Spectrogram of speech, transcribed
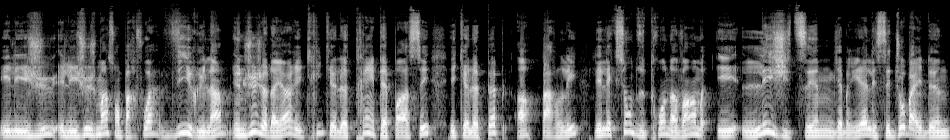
et les, ju- et les jugements sont parfois virulents. Une juge a d'ailleurs écrit que le train était passé et que le peuple a parlé. L'élection du 3 novembre est légitime, Gabriel, et c'est Joe Biden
